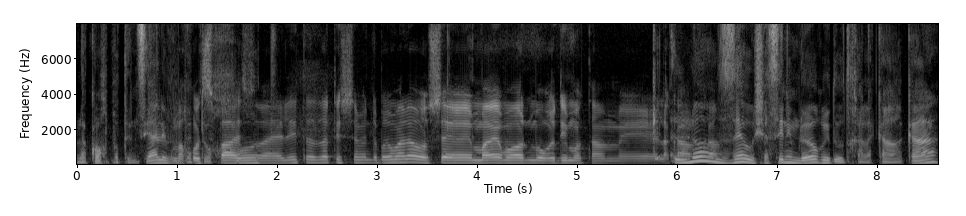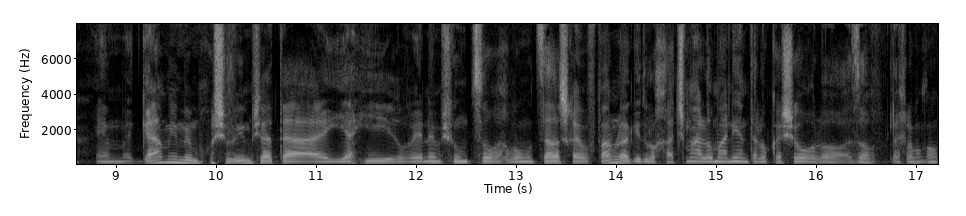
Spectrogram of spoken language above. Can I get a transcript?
לקוח פוטנציאלי, ובטוחות... עם החוצפה הישראלית הזאת שמדברים עליה, או שמהר מאוד מורידים אותם אה, לקרקע? לא, זהו, שהסינים לא יורידו אותך לקרקע, הם, גם אם הם חושבים שאתה יהיר ואין להם שום צורך במוצר שלך, הם אף פעם לא יגידו לך, תשמע, לא מעניין, אתה לא קשור, לא, עזוב, לך למקום.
